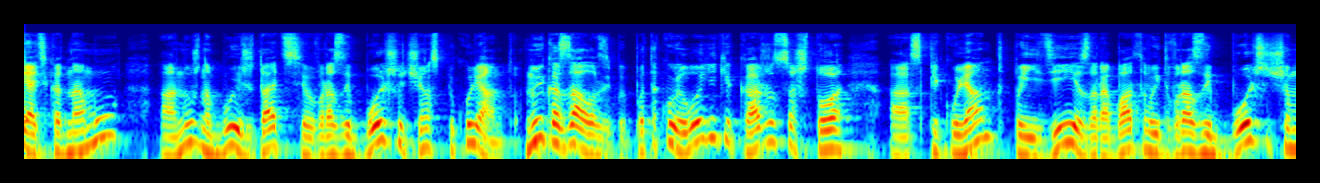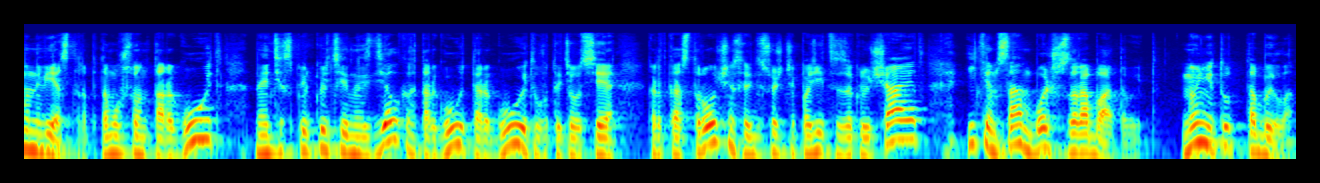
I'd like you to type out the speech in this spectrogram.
5 к 1 а нужно будет ждать в разы больше, чем спекулянту. Ну и казалось бы, по такой логике кажется, что а, спекулянт, по идее, зарабатывает в разы больше, чем инвестор, потому что он торгует на этих спекулятивных сделках, торгует, торгует, вот эти вот все краткосрочные, среднесрочные позиции заключает и тем самым больше зарабатывает. Но не тут-то было.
